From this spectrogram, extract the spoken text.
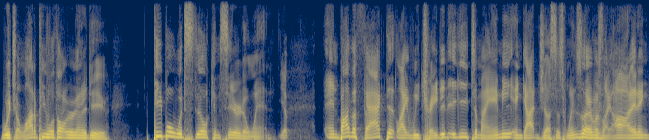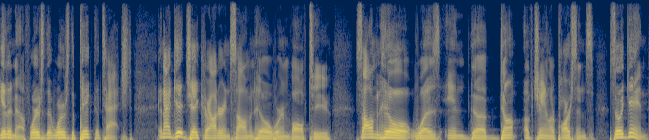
which a lot of people thought we were going to do, people would still consider it a win. Yep. And by the fact that like we traded Iggy to Miami and got Justise Winslow, everyone's like, ah, they didn't get enough. Where's the where's the pick attached? And I get Jae Crowder and Solomon Hill were involved too. Solomon Hill was in the dump of Chandler Parsons. So again,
